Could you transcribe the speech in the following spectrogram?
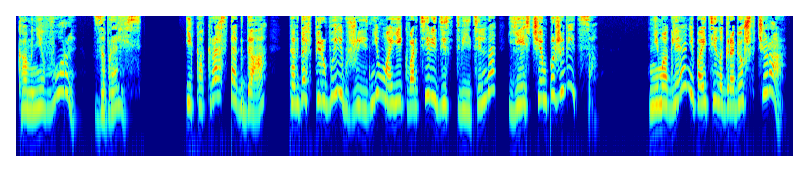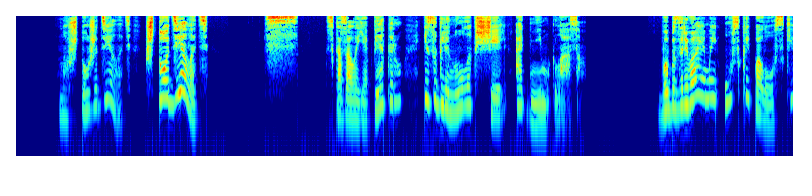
ко мне воры забрались. И как раз тогда, когда впервые в жизни в моей квартире действительно есть чем поживиться. Не могли они пойти на грабеж вчера? Но что же делать? Что делать? Сказала я Петеру и заглянула в щель одним глазом. В обозреваемой узкой полоске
